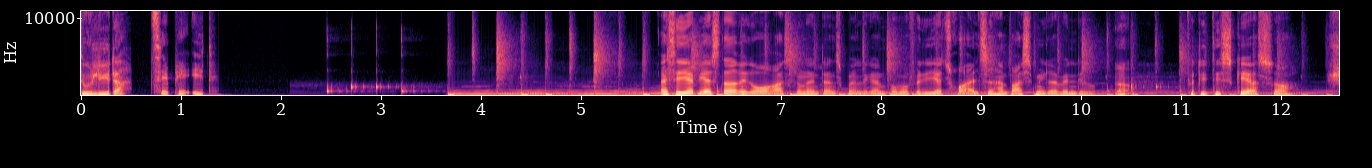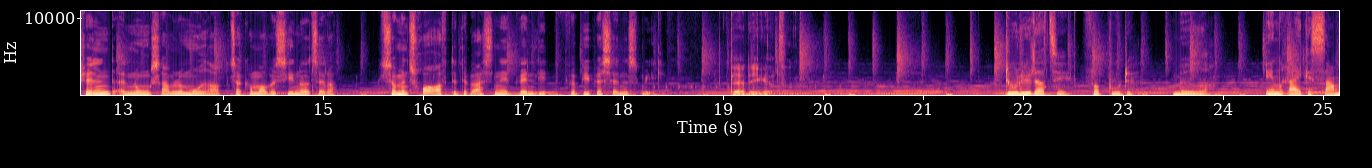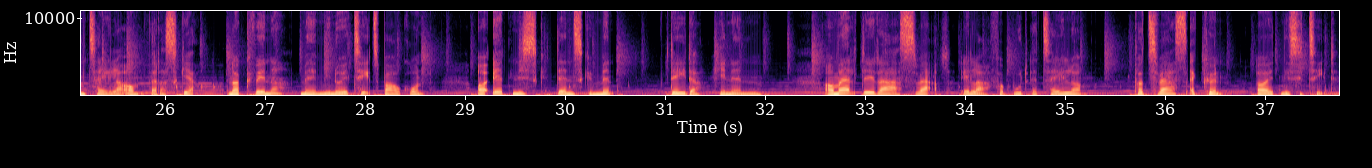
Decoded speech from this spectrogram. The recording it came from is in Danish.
Du lytter til P1. Altså, jeg bliver stadigvæk overrasket, når en dansk mand lægger an på mig, fordi jeg tror altid, han bare smiler af venlighed. Ja. Fordi det sker så sjældent, at nogen samler mod op til at komme op og sige noget til dig. Så man tror ofte, det er bare sådan et venligt forbipasserende smil. Det er det ikke altid. Du lytter til Forbudte Møder. En række samtaler om, hvad der sker, når kvinder med minoritetsbaggrund og etnisk danske mænd dater hinanden. Om alt det, der er svært eller forbudt at tale om, på tværs af køn og etnicitet.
